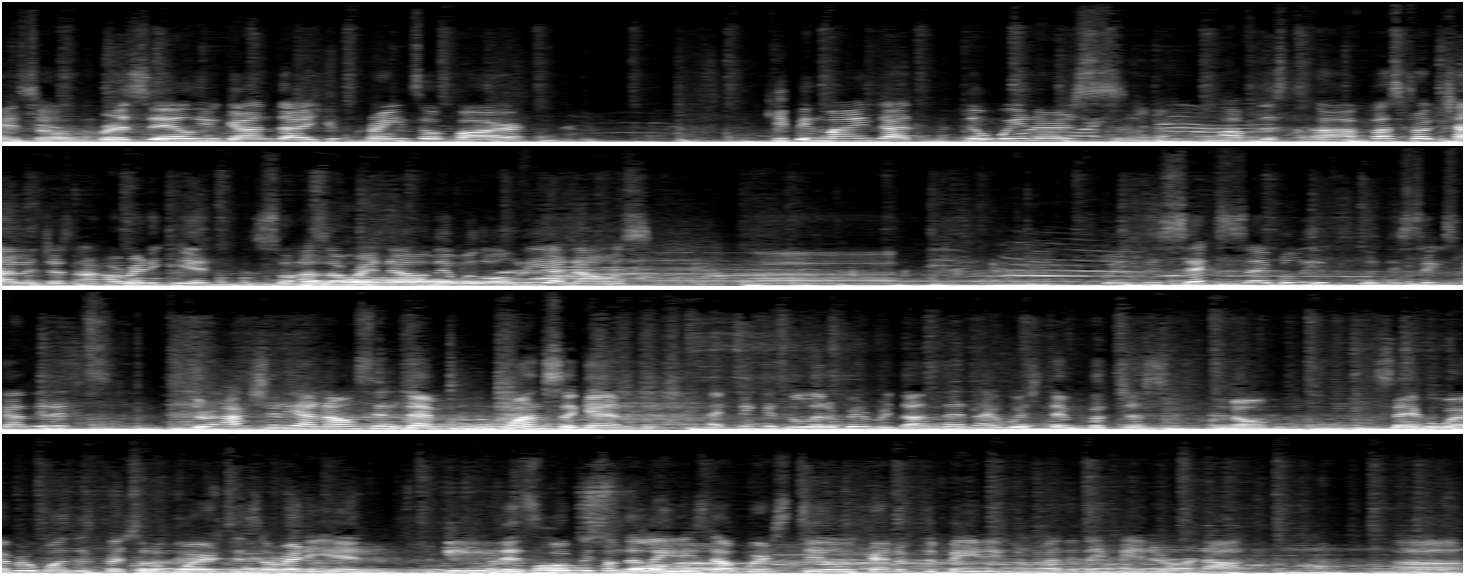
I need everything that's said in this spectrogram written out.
Okay, so Brazil, Uganda, Ukraine so far. Keep in mind that the winners of the uh, fast track challenges are already in. So as of right now, they will only announce uh, 26, I believe, 26 candidates. They're actually announcing them once again, which I think is a little bit redundant. I wish they could just, you know, say whoever won the special awards is already in. Let's focus on the ladies that we're still kind of debating on whether they made it or not. Uh,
